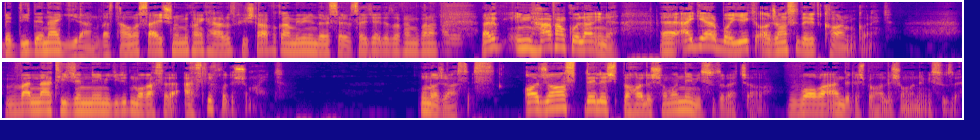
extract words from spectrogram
به دیده نگیرن و تمام سعیشون رو می‌کنن که هر روز پیشرفت کنن می‌بینیم داره سرویس های جدید اضافه می‌کنن. ولی این حرف هم کلا اینه. اگر با یک آژانسی دارید کار می‌کنید و نتیجه نمی‌گیرید مقصر اصلی خود شمایید اون آژانس نیست. آژانس دلش به حال شما نمیسوزه بچه ها واقعا دلش به حال شما نمیسوزه.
